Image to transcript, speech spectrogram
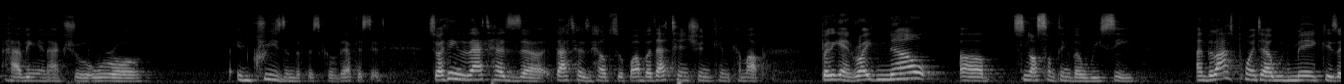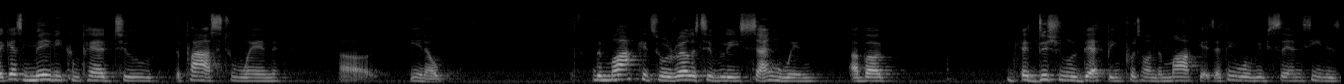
having an actual overall increase in the fiscal deficit. So I think that, has, uh, that has helped so far, but that tension can come up. But again, right now, uh, it's not something that we see. And the last point I would make is, I guess, maybe compared to the past when, uh, you know, the markets were relatively sanguine about additional debt being put on the market. I think what we've seen is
